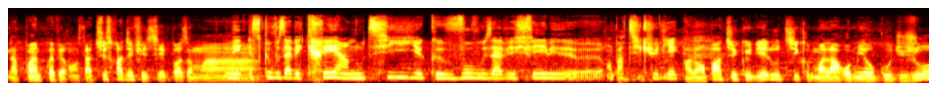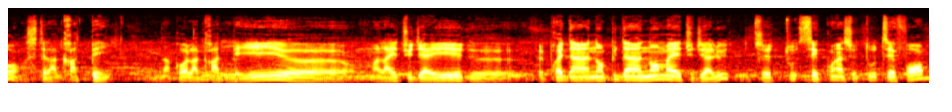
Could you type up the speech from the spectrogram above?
La point de préférence. Là-dessus, sera difficile, pose à moi. Mais est-ce que vous avez créé un outil que vous, vous avez fait euh, en particulier? Alors en particulier, l'outil que moi l'a remis au goût du jour, c'était la gratte pays. D'accord, la gratte pays, euh, on l'a étudié de fait près d'un an, plus d'un an, m'a étudié à lui, sur tous ses coins, sur toutes ses formes,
